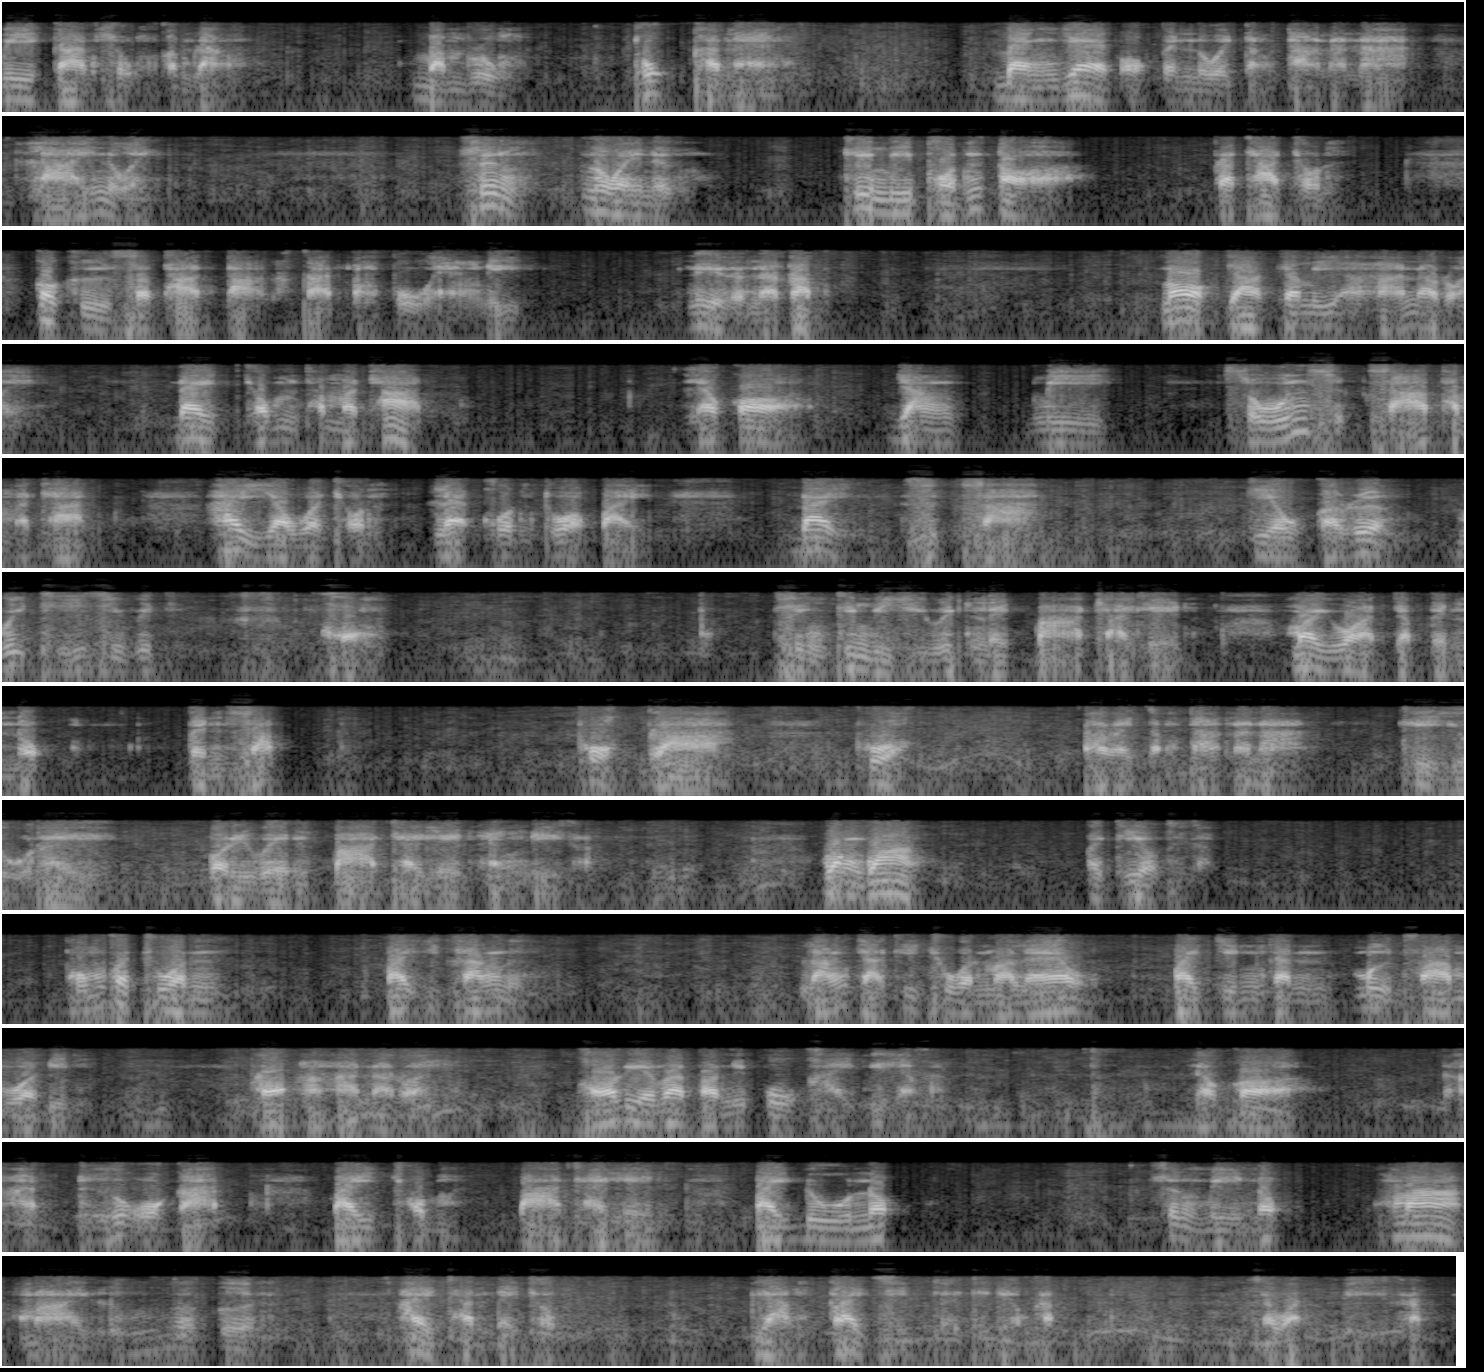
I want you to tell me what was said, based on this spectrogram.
มีการส่งกำลังบำรุงทุกแขนงแบ่งแยกออกเป็นหน่วยต่างๆ นานาหลายหน่วย ซึ่งหน่วยหนึ่งที่มีผลต่อประชาชน ก็คือสถานตา แห่งนี้ นี่แหละนะครับ นอกจากจะมีอาหารอร่อย ได้ชมธรรมชาติ แล้วก็ยังมีศูนย์ศึกษาธรรมชาติ ให้เยาวชนและคนทั่วไป ได้ศึกษา เกี่ยวกับเรื่องวิถีชีวิตของ สิ่งที่มีชีวิตในป่าชายเลน ไม่ว่าจะเป็นนกเป็นสัตว์ วกปลา พวกอะไรต่างๆนานาที่อยู่ในบริเวณป่าชายเลนแห่งนี้ครับ ว่างๆ ไปเที่ยวสิครับ ผมก็ชวนไปอีกครั้งหนึ่ง หลังจากที่ชวนมาแล้วไปกินกันมืดฟ้ามัวดิน เพราะอาหารอร่อย ขอเรียนว่าตอนนี้ปูไข่มีแล้วครับ แล้วก็นะครับถือโอกาสไปชมป่าชายเลน ไปดูนก ซึ่งมีนกมากมายเหลือเกิน ให้ท่านได้ชมอย่างใกล้ชิดเลยทีเดียวครับ สวัสดีครับ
